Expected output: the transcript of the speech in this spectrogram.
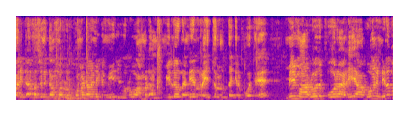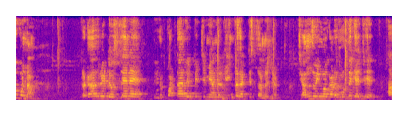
పరిటాల సునీతమ్మలు కొనడానికి మీది గురువు అమ్మడానికి మిల్లులని రైతుల దగ్గర పోతే మేము ఆ రోజు పోరాడి ఆ భూమిని నిలుపుకున్నాం. ప్రకాష్ రెడ్డి వస్తేనే నేను పట్టాలు ఇప్పించి మీ అందరికి ఇంత కట్టిస్తానన్నాడు. చందు ఇంకొకడ ముందుకెచ్చి ఆ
